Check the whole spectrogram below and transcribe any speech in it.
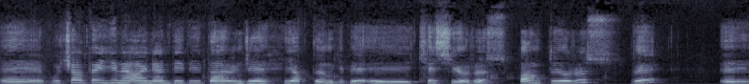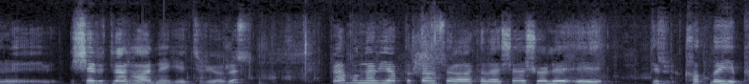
Ee, bu çantayı yine aynen dediği daha önce yaptığım gibi e, kesiyoruz, bantlıyoruz ve e, şeritler haline getiriyoruz. Ben bunları yaptıktan sonra arkadaşlar şöyle e, bir katlayıp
